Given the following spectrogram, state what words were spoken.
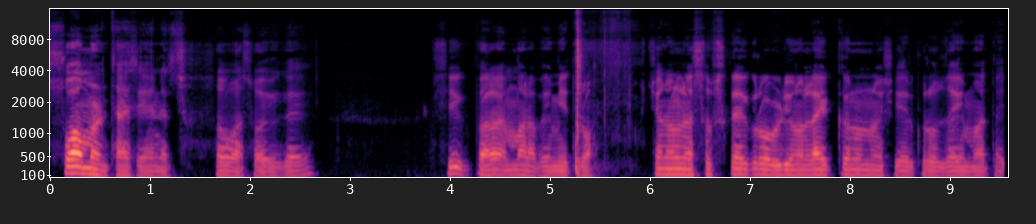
સો મણ થાય છે એને સવા સો વીઘાએ. ઠીક મારા ભાઈ મિત્રો, ચેનલને સબસ્ક્રાઈબ કરો, વિડીયોને લાઇક કરો અને શેર કરો. જય માતા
